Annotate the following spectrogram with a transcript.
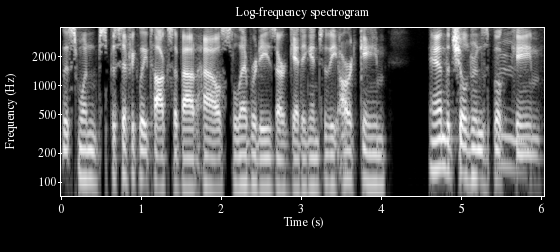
This one specifically talks about how celebrities are getting into the art game and the children's book game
